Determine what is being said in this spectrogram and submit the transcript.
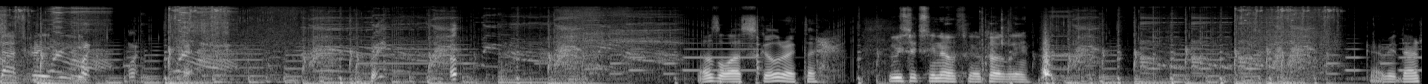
That's crazy. Oh. That was a lot of skill right there. 360 notes, no, totally. Don't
